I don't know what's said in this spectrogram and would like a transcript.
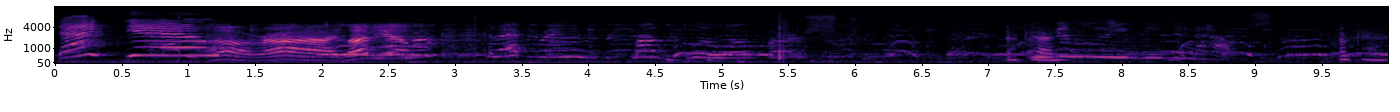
Thank you. All right. Love you. Can I bring my balloon first? Okay. I'm gonna leave these in the house. Okay.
